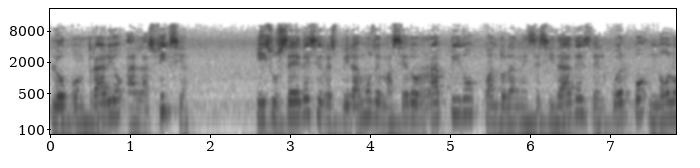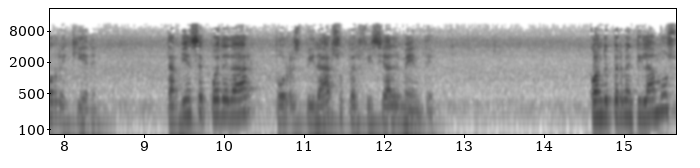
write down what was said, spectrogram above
lo contrario a la asfixia, y sucede si respiramos demasiado rápido cuando las necesidades del cuerpo no lo requieren. También se puede dar por respirar superficialmente. Cuando hiperventilamos,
